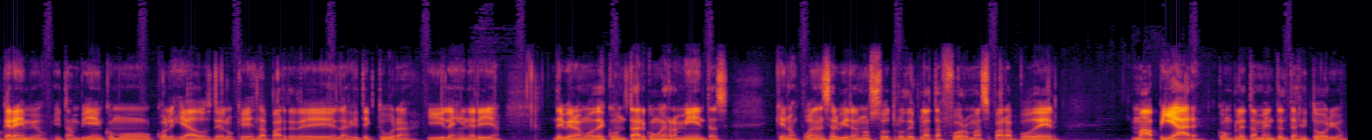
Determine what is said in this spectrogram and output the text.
gremio y también como colegiados de lo que es la parte de la arquitectura y la ingeniería, debiéramos de contar con herramientas que nos puedan servir a nosotros de plataformas para poder mapear completamente el territorio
